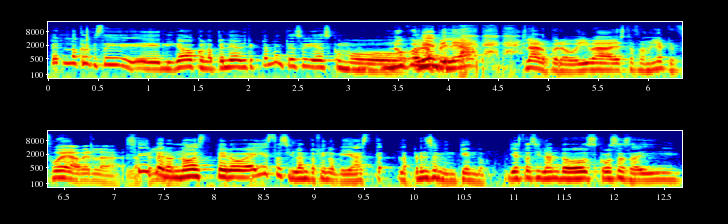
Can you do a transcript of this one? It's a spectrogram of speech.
Pero no creo que esté eh, ligado con la pelea directamente. Eso ya es como. no con Oriente. la pelea, claro, pero iba esta familia que fue a ver la, la Sí, pelea. pero no es, pero ahí está hilando fino, ya está la prensa mintiendo. Ya está hilando dos cosas ahí.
